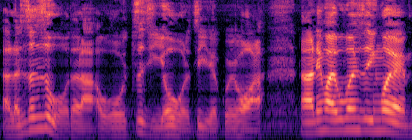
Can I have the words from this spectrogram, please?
啊，人生是我的啦，我自己有我自己的规划啦。那另外一部分是因为。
